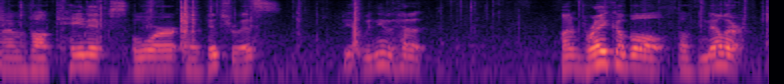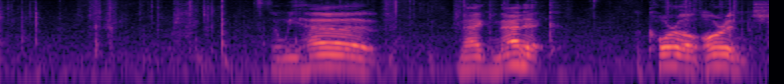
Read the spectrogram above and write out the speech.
Gonna have a Volcanics or a Vitreous. Yeah, we need to have a Unbreakable of Miller. And we have Magmatic Okoro Orange,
